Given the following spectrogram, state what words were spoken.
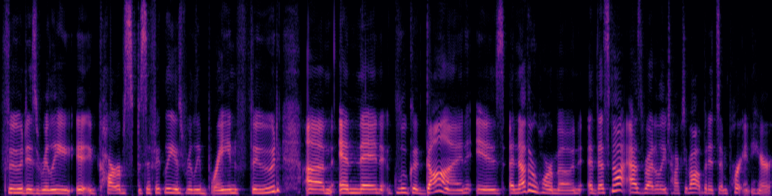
food is really it, carbs specifically is really brain food. Um, and then glucagon is another hormone that's not as readily talked about, but it's important here.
